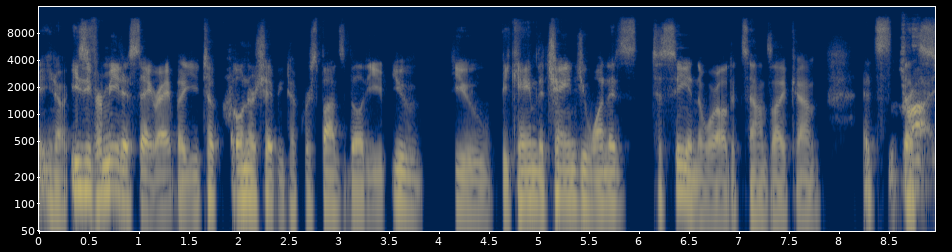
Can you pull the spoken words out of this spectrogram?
you know, easy for me to say, right? But you took ownership, you took responsibility, you you you became the change you wanted to see in the world. It sounds like um, it's tried,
